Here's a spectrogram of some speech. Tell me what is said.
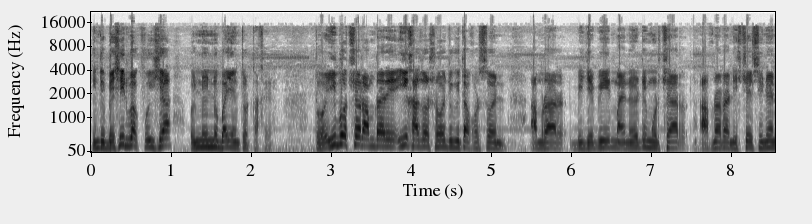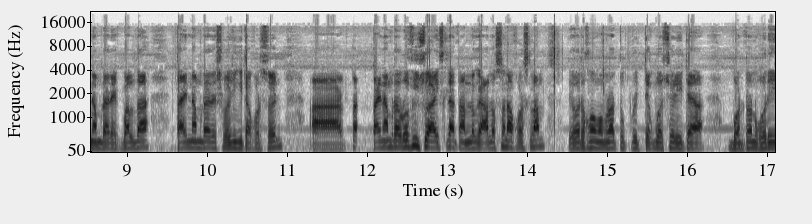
কিন্তু বেশিরভাগ পয়সা অন্য অন্য বাই বাইন্তর থাকে। তো এই বছর আমরা এই কাজের সহযোগিতা করছেন আমরা বিজেপির মাইনরিটি মোর্চার, আপনারা নিশ্চয়ই চিনেন আমরা একবালদা তাই আমরা সহযোগিতা করছেন। আর তাই আমরা অফিসও আইসলাম তার লগে আলোচনা করছিলাম, যে ওরকম আমরা তো প্রত্যেক বছর এটা বন্টন করি,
